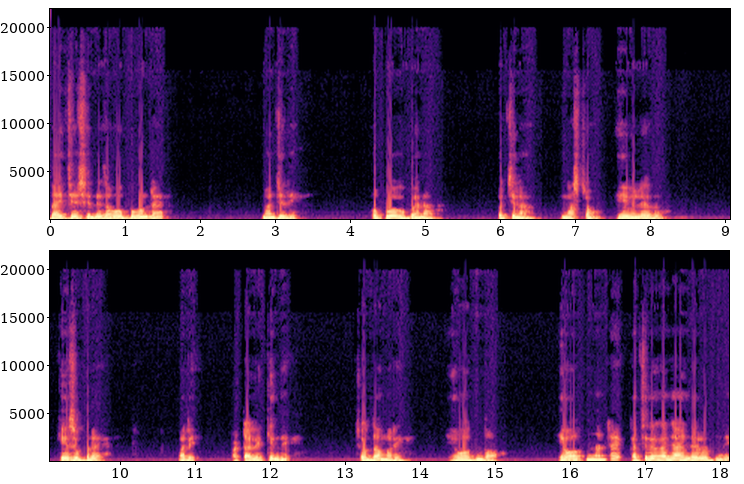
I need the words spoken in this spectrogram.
దయచేసి నిజం ఒప్పుకుంటే మంచిది. ఒప్పుకోకపోయినా వచ్చిన నష్టం ఏమీ లేదు. కేసు ఇప్పుడే మరి పట్టాలు ఎక్కింది. చూద్దాం మరి ఏమవుతుందో. ఏమవుతుందంటే ఖచ్చితంగా న్యాయం జరుగుతుంది.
